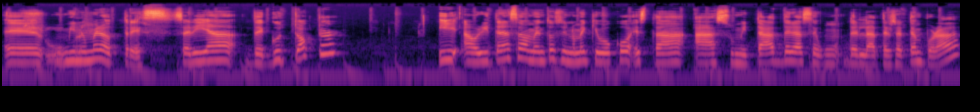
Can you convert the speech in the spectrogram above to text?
eh, mi número 3 sería The Good Doctor. Y ahorita en este momento, si no me equivoco, está a su mitad de la, de la tercera temporada.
